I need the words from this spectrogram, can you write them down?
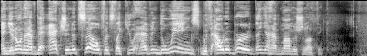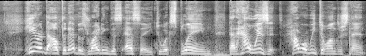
and you don't have the action itself, it's like you having the wings without a bird, then you have mamish nothing. Here, the Alter Rebbe is writing this essay to explain that how is it, how are we to understand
